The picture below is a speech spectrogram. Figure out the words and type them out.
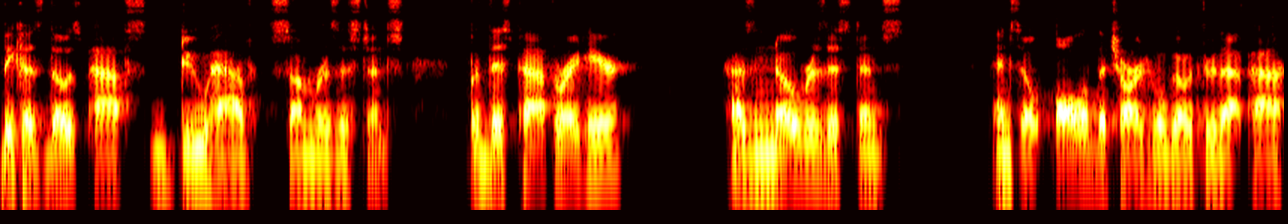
because those paths do have some resistance. But this path right here has no resistance, and so all of the charge will go through that path,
